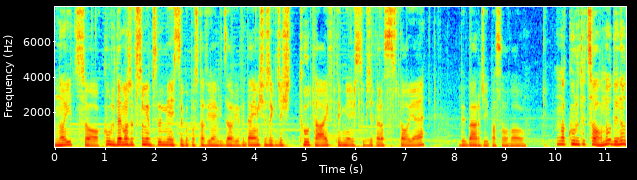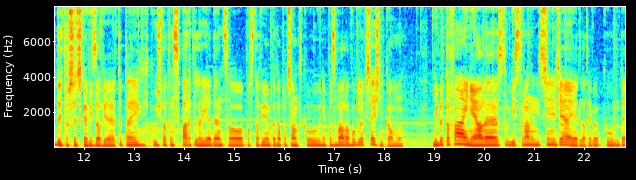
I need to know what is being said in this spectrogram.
No i co? Kurde, może w sumie w złym miejscu go postawiłem, widzowie. Wydaje mi się, że gdzieś tutaj, w tym miejscu, gdzie teraz stoję, by bardziej pasował. No kurde co, nudy, nudy troszeczkę widzowie. Tutaj kuźwa ten Sparkler 1, co postawiłem go na początku, nie pozwala w ogóle przejść nikomu. Niby to fajnie, ale z drugiej strony nic się nie dzieje, dlatego kurde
